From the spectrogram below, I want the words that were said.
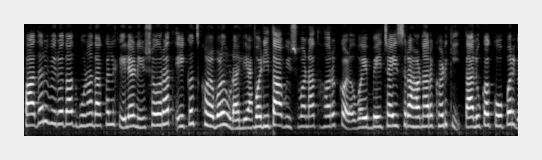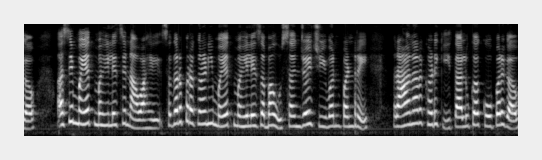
फादर विरोधात गुन्हा दाखल केल्याने शहरात एकच खळबळ उडाली आहे. वनिता विश्वनाथ हरकळ वय बेचाळीस राहणार खडकी तालुका कोपरगाव असे मयत महिलेचे नाव आहे. सदर प्रकरणी मयत महिलेचा भाऊ संजय जीवन पंढरे राहणार खडकी तालुका कोपरगाव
